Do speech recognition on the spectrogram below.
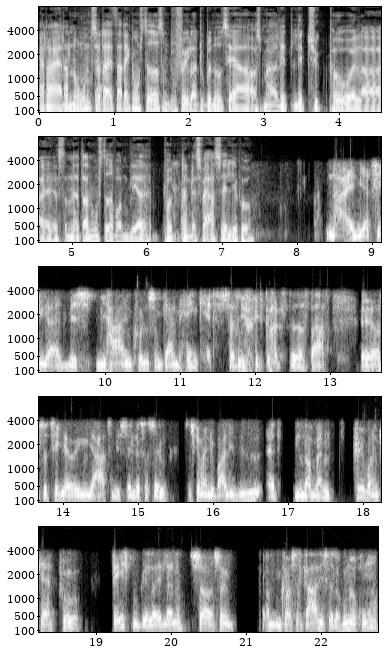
Er der, er der nogen, så der, så er der ikke nogen steder, som du føler, at du bliver nødt til at, at smøre lidt, lidt tykt på, eller øh, sådan, at der er nogle steder, hvor den bliver, på, den bliver svær at sælge på? Nej, men jeg tænker, at hvis vi har en kunde, som gerne vil have en kat, så er det jo et godt sted at starte. Øh, og så tænker jeg jo egentlig, at Artemis sælger sig selv. Så skal man jo bare lige vide, at når man køber en kat på Facebook eller et eller andet, så, så om den koster gratis eller 100 kroner,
